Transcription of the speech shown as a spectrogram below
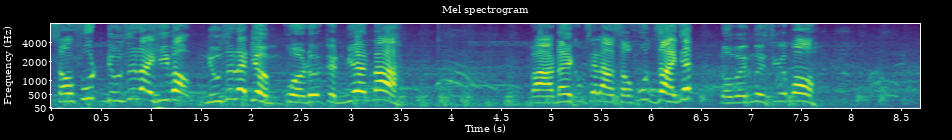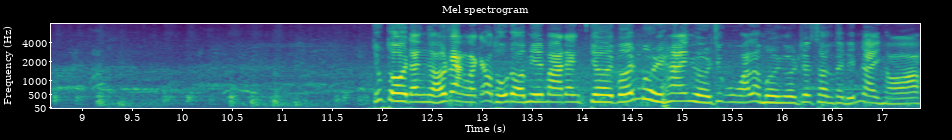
6 phút níu giữ lại hy vọng, níu giữ lại điểm của đội tuyển Myanmar. Và đây cũng sẽ là 6 phút dài nhất đối với người Singapore. Chúng tôi đang ngỡ rằng là các cầu thủ đội Myanmar đang chơi với 12 người chứ không phải là 10 người trên sân thời điểm này. Họ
